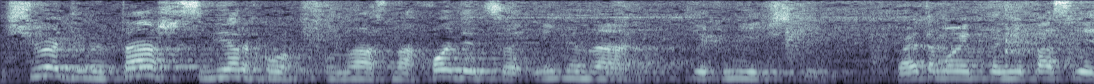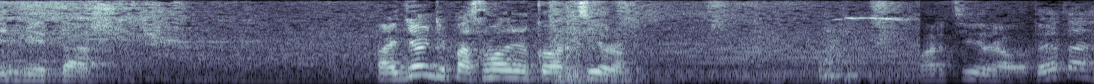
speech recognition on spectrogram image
Еще один этаж сверху у нас находится именно технический. Поэтому это не последний этаж. Пойдемте посмотрим квартиру. Квартира вот эта,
